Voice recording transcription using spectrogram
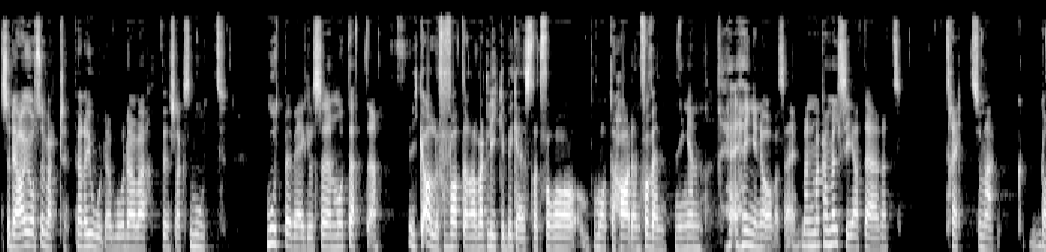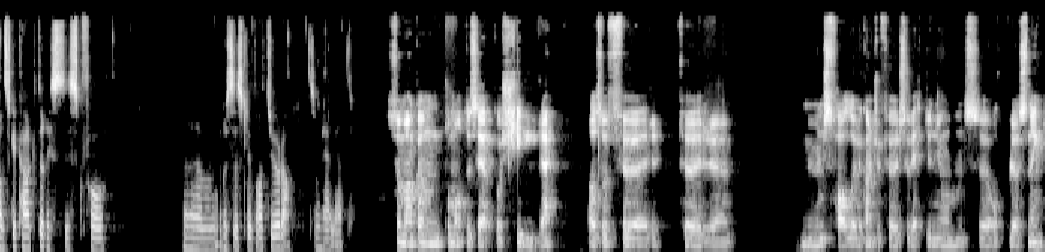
Så det har jo også vært perioder hvor det har vært en slags mot, motbevegelse mot dette. Ikke alle forfattere har vært like begeistret for å på en måte ha den forventningen hengende over seg. Men man kan vel si at det er et trekk som er ganske karakteristisk for russisk litteratur da, som helhet. Så man kan på en måte se på skillet, altså før, før uh, murens fall, eller kanskje før Sovjetunionens uh, oppløsning,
